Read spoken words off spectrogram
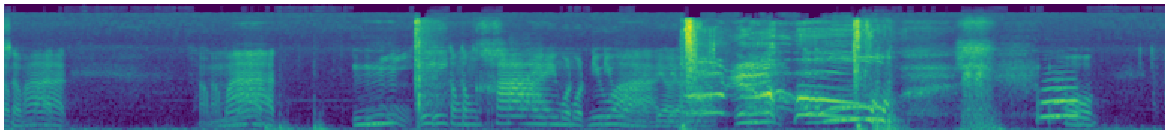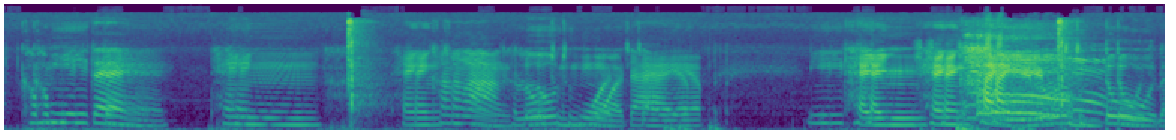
สามารถ สามารถอืมเอ้ยต้องค่ายหมดนี่หว่าเดี๋ยวโอ้โอ้เขามีแต่แทง แทงข้างหลังทะลุถึงหัวใจครับ นี่แทงแทงไข่รู้ถึงตูดเ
